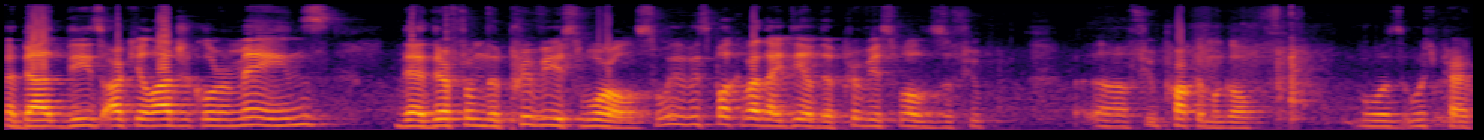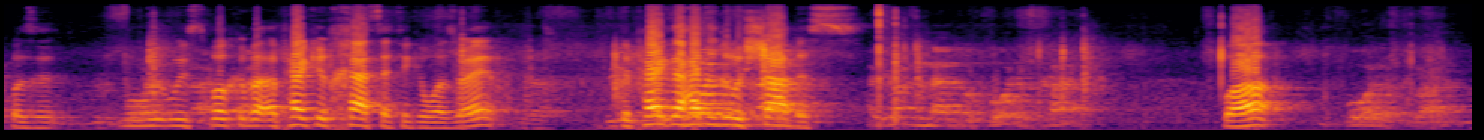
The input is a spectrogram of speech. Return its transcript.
about these archaeological remains that they're from the previous worlds. We, we spoke about the idea of the previous worlds a few uh, a few program ago. What was which parak was it? We, we spoke about a parak Yud Ches, I think it was, right? The parak that had to do with Shabbos. Are you talking about before the flood? What? Before the flood?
